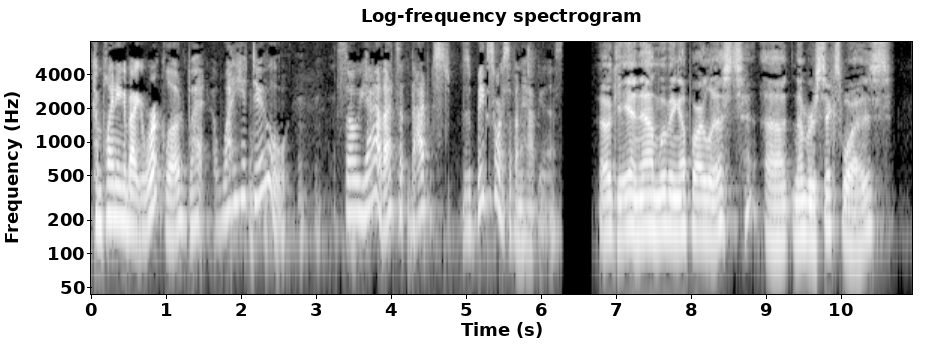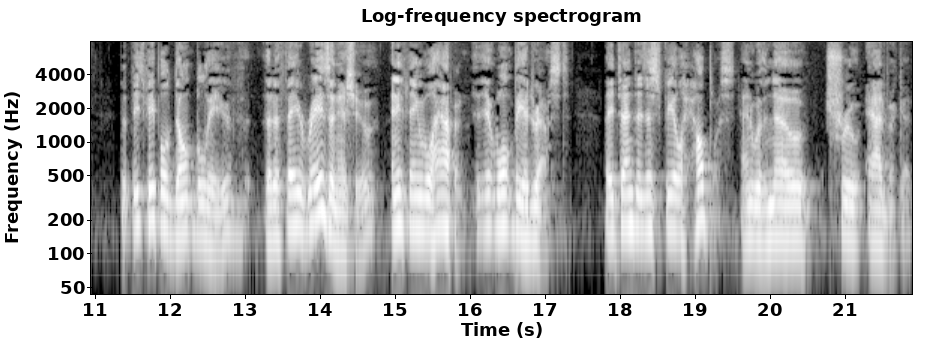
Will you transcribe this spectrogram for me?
complaining about your workload, but what do you do? So yeah, that's a, that's a big source of unhappiness. Okay, and now moving up our list, uh, number six was that these people don't believe that if they raise an issue, anything will happen. It won't be addressed. They tend to just feel helpless and with no true advocate,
